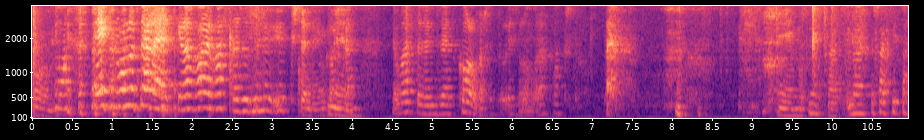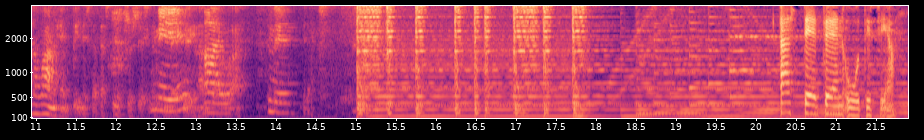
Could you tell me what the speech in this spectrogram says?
kolme. Eikö mulla ole tällä hetkellä vain vastasyntynyt ykkönen, koska Niin. ja vastasyntyneet kolmoset tuli silloin vuonna 2000. Ei, mut nyt sä oot, no ehkä sä oot sit vähän vanhempi, niin sä tästä ykkösestä Niin, ihan aivan. Niin. Tiedätkö? STTn uutisia.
